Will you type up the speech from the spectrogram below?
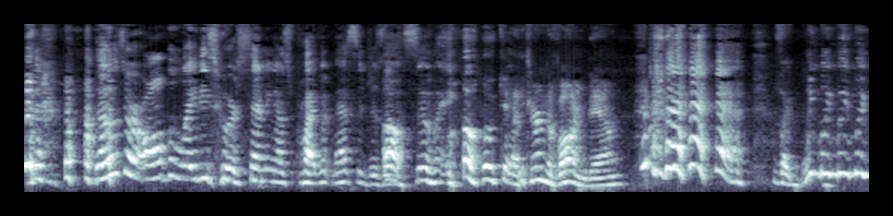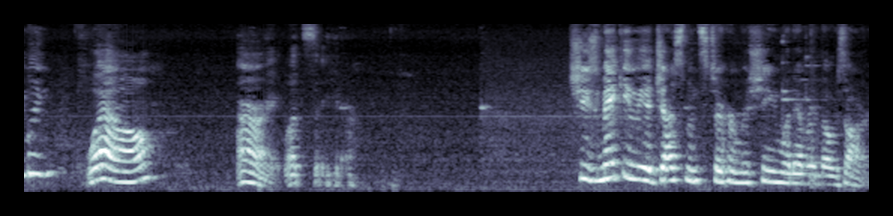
Those are all the ladies who are sending us private messages, I'm Oh. assuming. oh, I okay. turned the volume down. It's like bling, bling, bling, bling, bling. well, all right, let's see here. She's making the adjustments to her machine, whatever those are.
